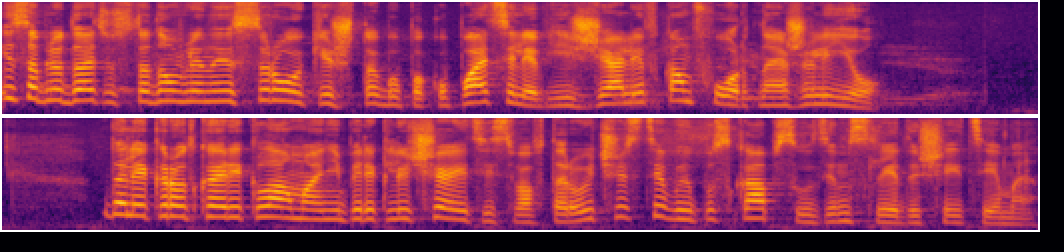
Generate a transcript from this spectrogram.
и соблюдать установленные сроки, чтобы покупатели въезжали в комфортное жилье. Далее короткая реклама. Не переключайтесь. Во второй части выпуска обсудим следующие темы.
